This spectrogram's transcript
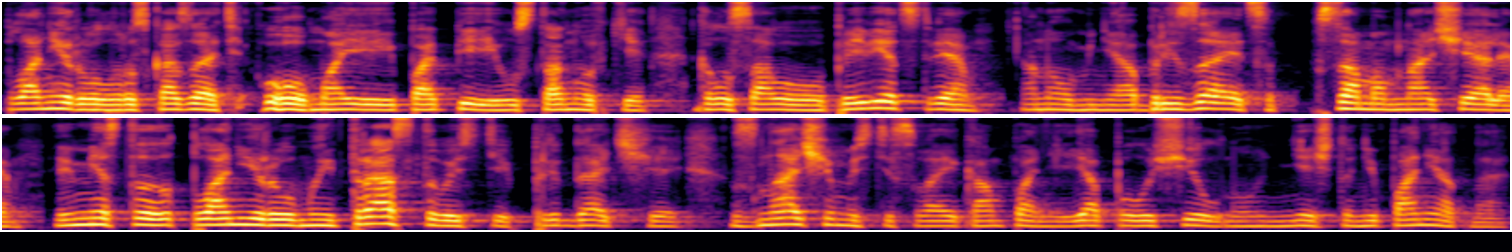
планировал рассказать о моей эпопее установки голосового приветствия. Оно у меня обрезается в самом начале. И вместо планируемой трастовости, придачи значимости своей компании, я получил ну, нечто непонятное.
